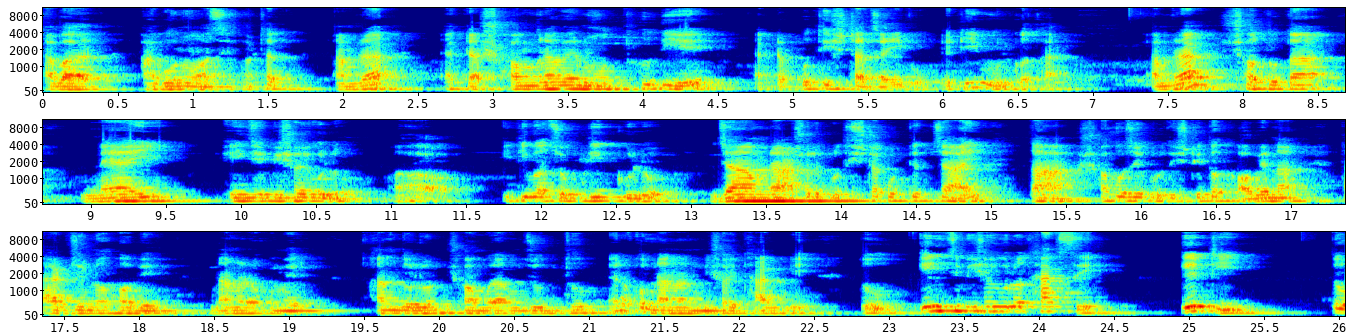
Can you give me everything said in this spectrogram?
আবার আগুনও আছে। অর্থাৎ আমরা একটা সংগ্রামের মধ্য দিয়ে একটা প্রতিষ্ঠা চাইব, এটিই মূল কথা। আমরা সততা, ন্যায়, এই যে বিষয়গুলো ইতিবাচক দিকগুলো, যা আমরা আসলে প্রতিষ্ঠা করতে চাই, তা সহজে প্রতিষ্ঠিত হবে না। তার জন্য হবে নানা রকমের আন্দোলন, সংগ্রাম, যুদ্ধ, এরকম নানান বিষয় থাকবে। তো এই যে বিষয়গুলো থাকছে, এটি তো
